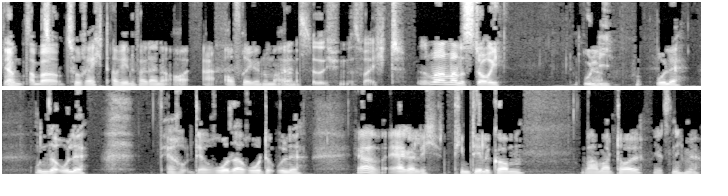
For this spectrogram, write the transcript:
Ja, und aber zu, zu Recht auf jeden Fall deine Au- Aufreger Nummer ja, eins. also ich finde, das war echt, das war, war eine Story. Uli. Ulle. Unser Ulle. Der, der rosarote Ulle. Ja, ärgerlich. Team Telekom war mal toll, jetzt nicht mehr.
